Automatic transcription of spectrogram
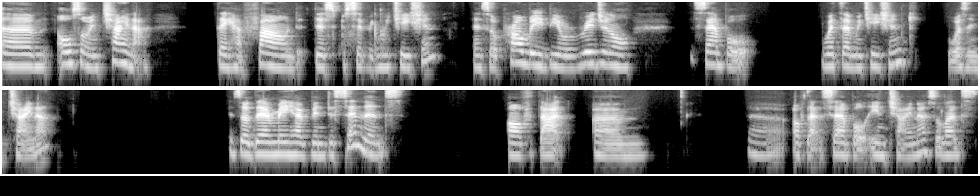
um, also in China, they have found this specific mutation. And so probably the original sample with that mutation was in China. And so there may have been descendants of that um, uh, of that sample in China. So let's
